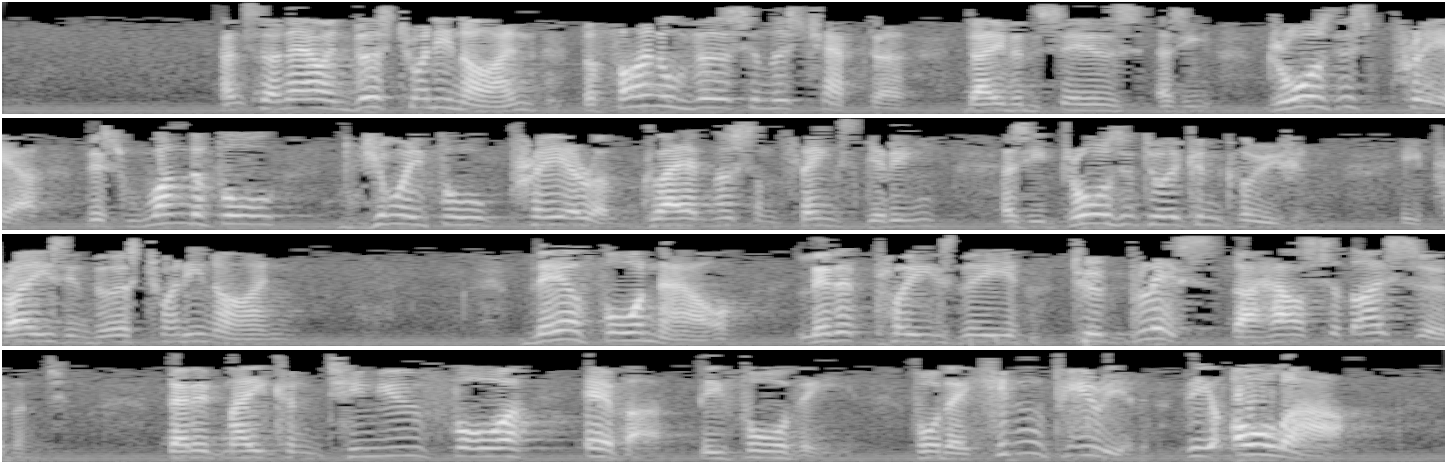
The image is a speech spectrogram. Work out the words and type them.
And so now in verse 29, the final verse in this chapter, David says, as he draws this prayer, this wonderful, joyful prayer of gladness and thanksgiving, as he draws it to a conclusion, he prays in verse 29, Therefore now, let it please thee to bless the house of thy servant, that it may continue for ever before thee. For the hidden period, the olam,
